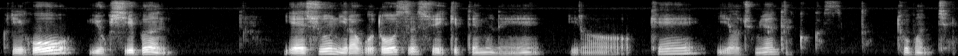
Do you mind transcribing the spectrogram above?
그리고 60은 예순이라고도 쓸 수 있기 때문에 이렇게 이어주면 될 것 같습니다. 두 번째,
